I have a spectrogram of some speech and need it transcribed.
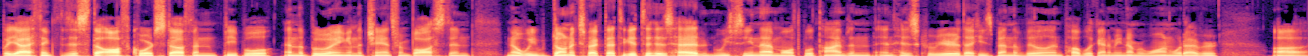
but yeah, I think just the off court stuff and people and the booing and the chants from Boston, you know, we don't expect that to get to his head. We've seen that multiple times in, in his career that he's been the villain, public enemy number one, whatever. Uh,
